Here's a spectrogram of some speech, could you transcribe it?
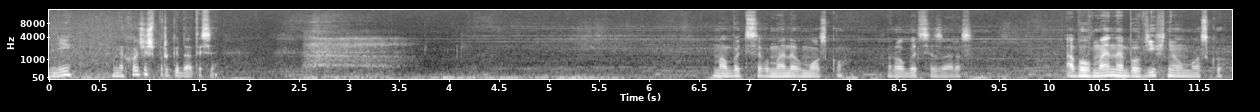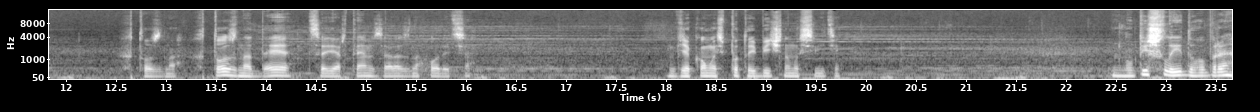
Ні? Не хочеш прокидатися? Мабуть, це в мене в мозку робиться зараз. Або в мене, або в їхньому мозку. Хто зна. Хто зна, де цей Артем зараз знаходиться. В якомусь потойбічному світі. Ну, пішли, добре.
